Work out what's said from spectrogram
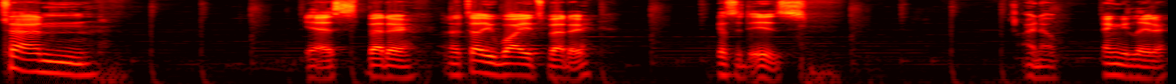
Ten. Yes, better. And I'll tell you why it's better. Because it is. I know. Thank me later.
